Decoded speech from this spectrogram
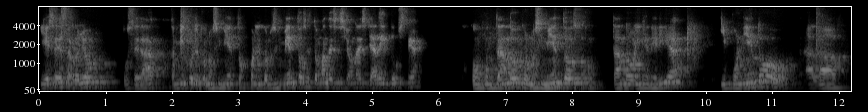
y ese desarrollo pues, se da también con el conocimiento. Con el conocimiento se toman decisiones ya de industria, conjuntando conocimientos, conjuntando ingeniería y poniendo a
